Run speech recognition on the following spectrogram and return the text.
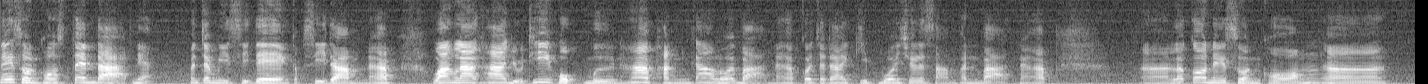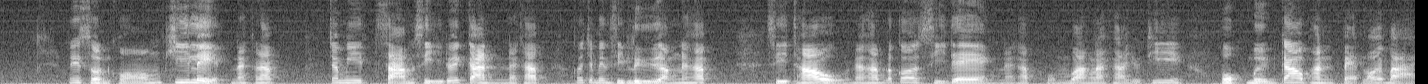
ในส่วนของ Standard เนี่ย มันจะมีสีแดงกับสีดำนะครับ วางราคาอยู่ที่ 65,900 บาทนะครับ ก็จะได้กิฟต์วอยเชอร์ 3,000 บาทนะครับ อ่า แล้วก็ในส่วนของ อ่า ในส่วนของคีเลตนะครับ จะมี 3 สีด้วยกันนะครับ ก็จะเป็นสีเหลืองนะครับ สีเทานะครับ แล้วก็สีแดงนะครับ ผมวางราคาอยู่ที่ 69,800 บาท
